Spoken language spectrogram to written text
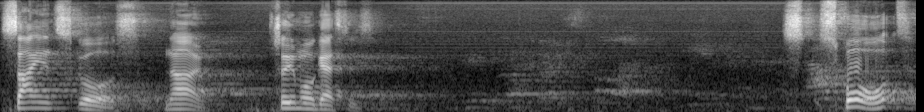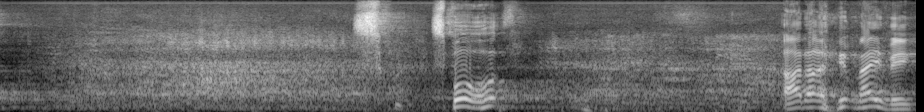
Science scores, no. Two more guesses. S sport? S sport? I don't, maybe.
